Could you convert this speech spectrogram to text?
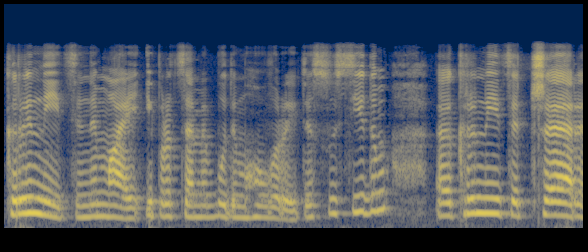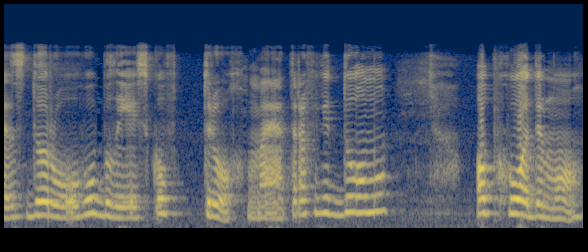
Криниці немає, і про це ми будемо говорити з сусідом. Е, Криниця через дорогу близько в трьох метрах від дому. Обходимо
